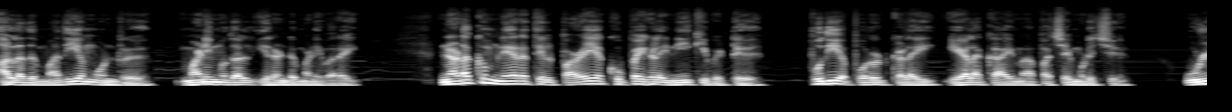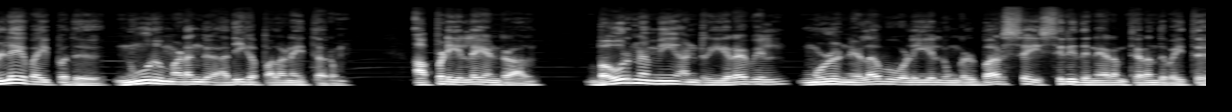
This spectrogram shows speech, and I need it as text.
அல்லது மதியம் ஒன்று மணி முதல் இரண்டு மணி வரை. நடக்கும் நேரத்தில் பழைய குப்பைகளை நீக்கிவிட்டு புதிய பொருட்களை ஏலக்காய் பச்சை முடிச்சு உள்ளே வைப்பது நூறு மடங்கு அதிக பலனை தரும். அப்படி இல்லை என்றால் பௌர்ணமி அன்று இரவில் முழு நிலவு ஒளியில் உங்கள் பர்ஸை சிறிது நேரம் திறந்து வைத்து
